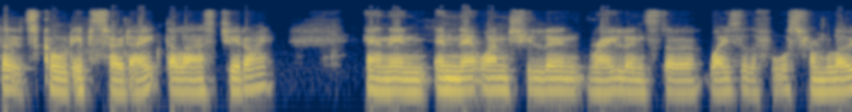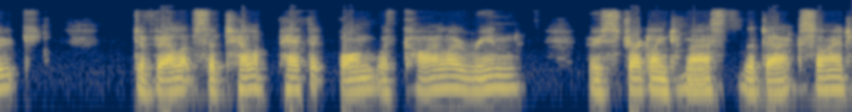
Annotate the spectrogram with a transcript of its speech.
It's called Episode Eight, The Last Jedi. And then in that one, she learned Rey learns the ways of the Force from Luke, develops a telepathic bond with Kylo Ren, who's struggling to master the dark side.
